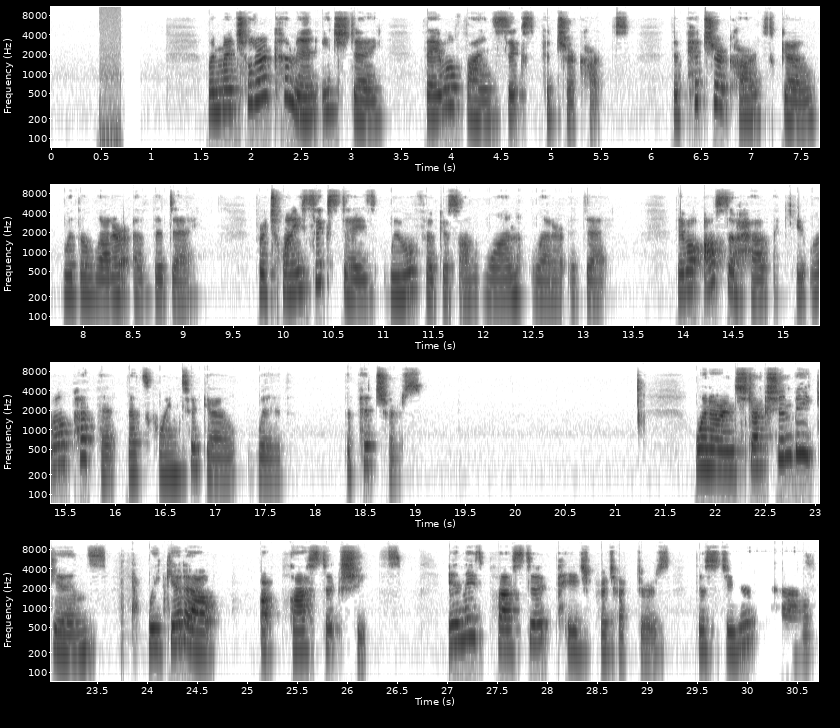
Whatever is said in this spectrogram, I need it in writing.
When my children come in each day, they will find six picture cards. The picture cards go with the letter of the day. For 26 days, we will focus on one letter a day. They will also have a cute little puppet that's going to go with the pictures. When our instruction begins, we get out our plastic sheets. In these plastic page protectors, the students have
